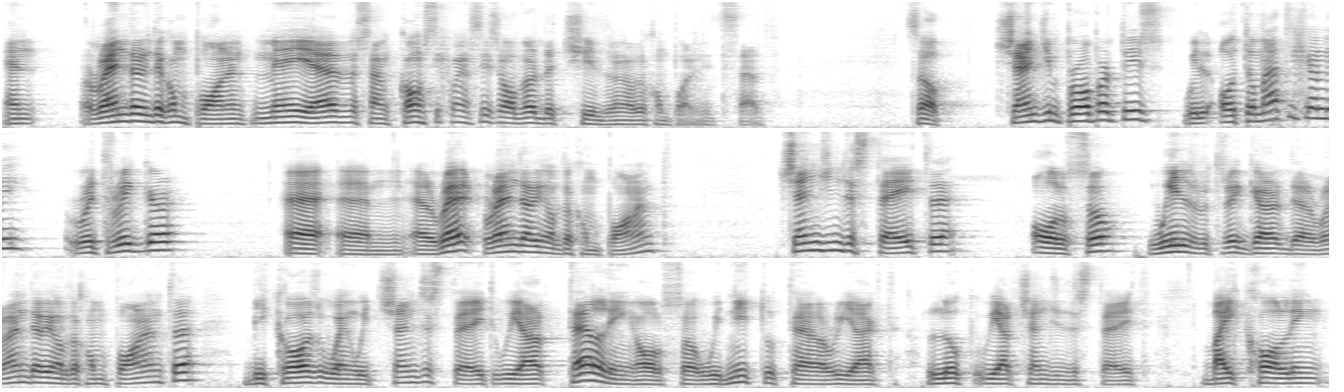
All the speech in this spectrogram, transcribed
and rendering the component may have some consequences over the children of the component itself. So changing properties will automatically retrigger uh, um, a re rendering of the component. Changing the state also will trigger the rendering of the component because when we change the state we are telling also we need to tell react look we are changing the state by calling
